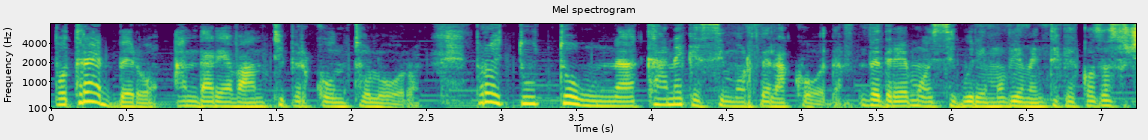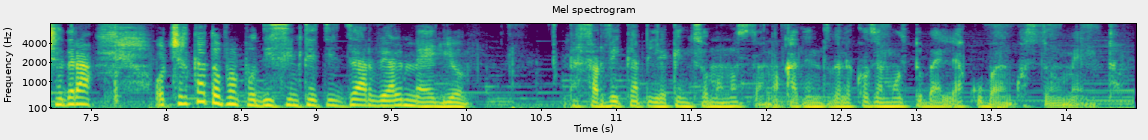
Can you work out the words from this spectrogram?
Potrebbero andare avanti per conto loro, però è tutto un cane che si morde la coda. Vedremo e seguiremo ovviamente che cosa succederà. Ho cercato proprio di sintetizzarvi al meglio per farvi capire che insomma non stanno accadendo delle cose molto belle a Cuba in questo momento.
